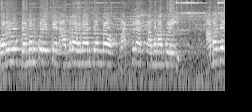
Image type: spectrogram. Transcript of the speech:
পরলোক গমন করেছেন। আমরা ওনার জন্য মাকফিরাত কামনা করি। আমাদের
